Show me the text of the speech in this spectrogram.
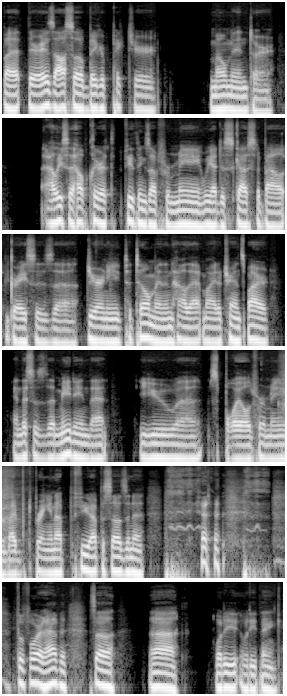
But there is also a bigger picture moment, or at least to help clear a few things up for me. We had discussed about Grace's uh, journey to Tilghman and how that might have transpired. And this is the meeting that you uh, spoiled for me by bringing up a few episodes in a before it happened. So, uh, what do you what do you think?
